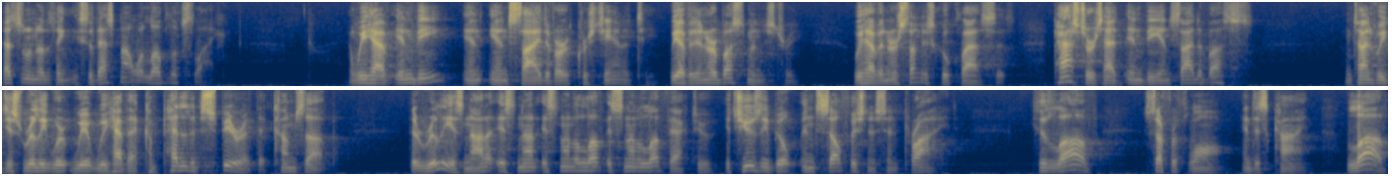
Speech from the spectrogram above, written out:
that's another thing. He said, that's not what love looks like. And we have envy in, inside of our Christianity. We have it in our bus ministry. We have in our Sunday school classes. Pastors had envy inside of us. Sometimes we just really, we we have that competitive spirit that comes up that really is not a, it's not, it's not a love, it's not a love factor. It's usually built in selfishness and pride. His love suffereth long and is kind. Love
